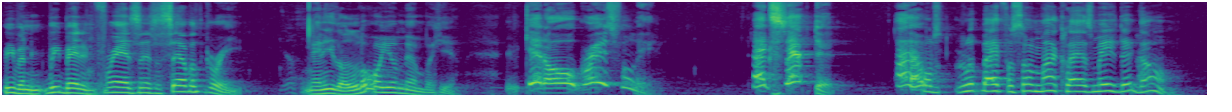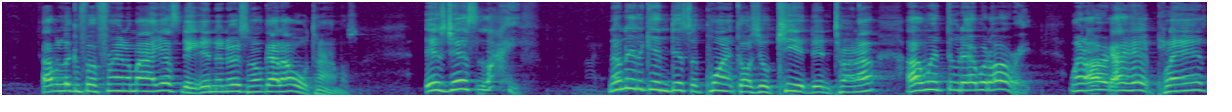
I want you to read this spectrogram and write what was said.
we've, been, we've been friends since the seventh grade. And he's a loyal member here. Get old gracefully. Accept it. I don't look back for some of my classmates, they're gone. I was looking for a friend of mine yesterday in the nursing home, got old timers. It's just life. No need to getting disappointed because your kid didn't turn out. I went through that with Ari. When Ari, I had plans.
